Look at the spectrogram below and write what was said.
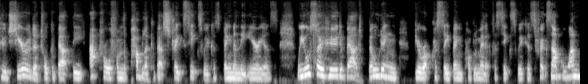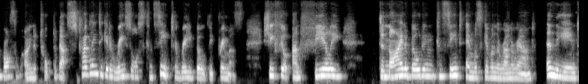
heard Sherida talk about the uproar from the public about street sex workers being in the areas. We also heard about building bureaucracy being problematic for sex workers. For example, one brothel owner talked about struggling to get a resource consent to rebuild their premise. She felt unfairly denied a building consent and was given the runaround in the end,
